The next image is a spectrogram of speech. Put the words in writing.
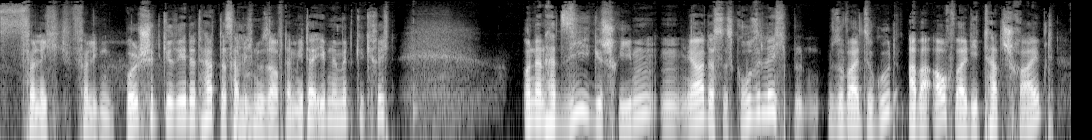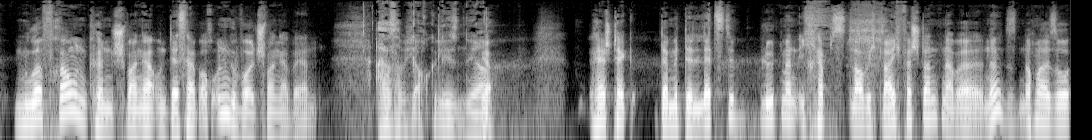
völlig, völligen Bullshit geredet hat. Das habe Mhm. ich nur so auf der Metaebene mitgekriegt. Und dann hat sie geschrieben, "M, ja, das ist gruselig, soweit so gut, aber auch, weil die Taz schreibt, nur Frauen können schwanger und deshalb auch ungewollt schwanger werden. Ah, das habe ich auch gelesen, ja. Ja. Hashtag, damit der letzte Blödmann, ich hab's, glaube ich, gleich verstanden, aber ne, nochmal so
